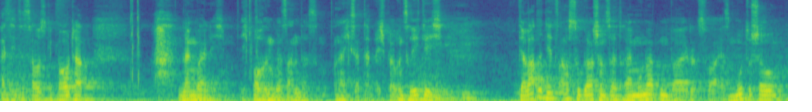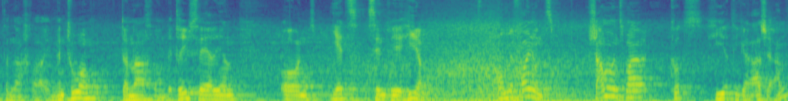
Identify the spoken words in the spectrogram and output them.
als ich das Haus gebaut habe. Langweilig, ich brauche irgendwas anderes. Und dann habe ich gesagt, da bist du bei uns richtig. Der wartet jetzt auch sogar schon seit drei Monaten, weil das war erst eine Motorshow, danach war Inventur, danach waren Betriebsferien und jetzt sind wir hier. Und wir freuen uns. Schauen wir uns mal kurz hier die Garage an.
